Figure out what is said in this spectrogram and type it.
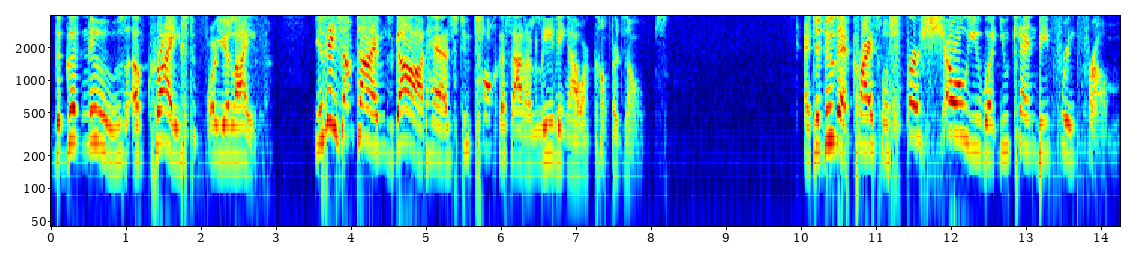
the good news of Christ for your life. You see, sometimes God has to talk us out of leaving our comfort zones. And to do that, Christ will first show you what you can be freed from,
